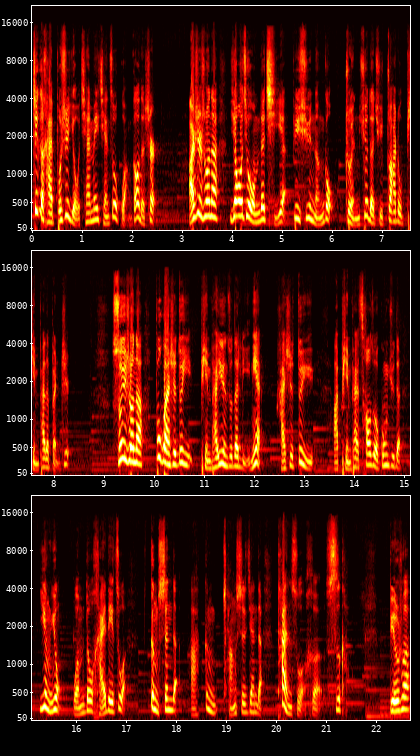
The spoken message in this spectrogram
这个还不是有钱没钱做广告的事儿，而是说呢，要求我们的企业必须能够准确的去抓住品牌的本质。所以说呢，不管是对于品牌运作的理念，还是对于啊品牌操作工具的应用，我们都还得做更深的啊更长时间的探索和思考。比如说，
